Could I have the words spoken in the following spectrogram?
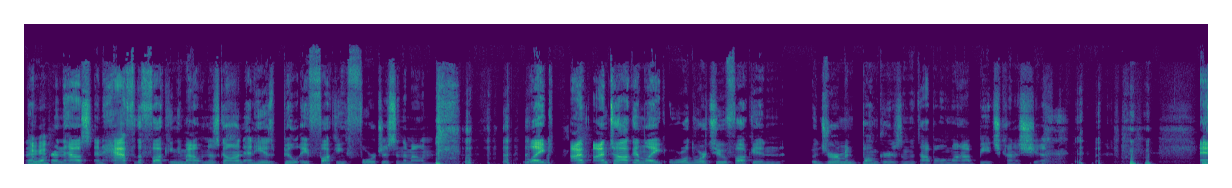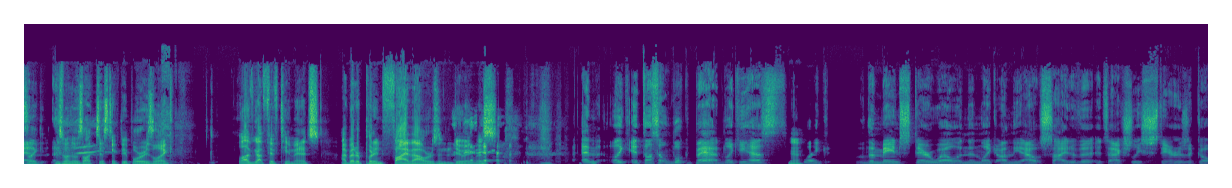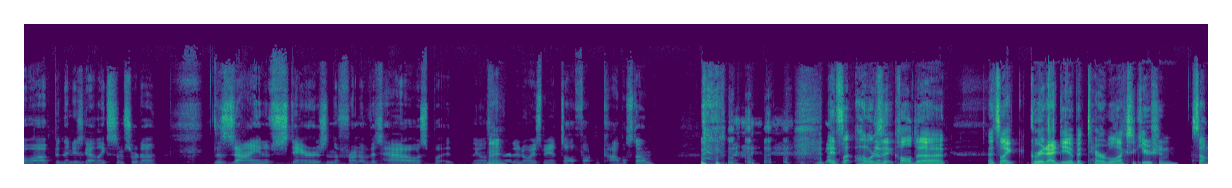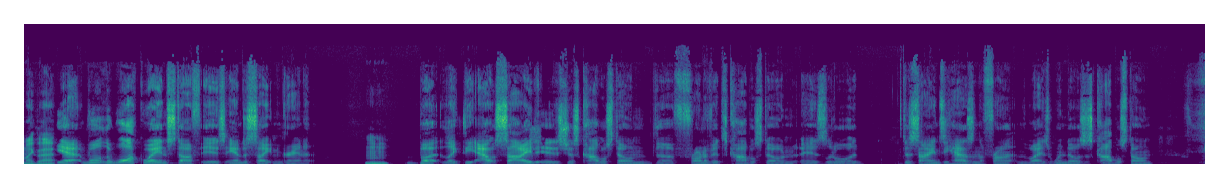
And I walk around the house, and half of the fucking mountain is gone, and he has built a fucking fortress in the mountain. like I'm, I'm talking like World War II fucking German bunkers on the top of Omaha Beach kind of shit. He's like he's one of those autistic people where he's like, Well, I've got 15 minutes. I better put in five hours into doing this. and like it doesn't look bad. Like he has Yeah. like the main stairwell, and then like on the outside of it, it's actually stairs that go up, and then he's got like some sort of design of stairs in the front of his house. But it, you know thing Yeah. that annoys me, it's all fucking cobblestone. it's like oh, what is it called? Uh it's like great idea but terrible execution, something like that. Yeah, well, the walkway and stuff is andesite and granite. hmm but like the outside is just cobblestone. The front of it's cobblestone. His little uh, designs he has in the front by his windows is cobblestone.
